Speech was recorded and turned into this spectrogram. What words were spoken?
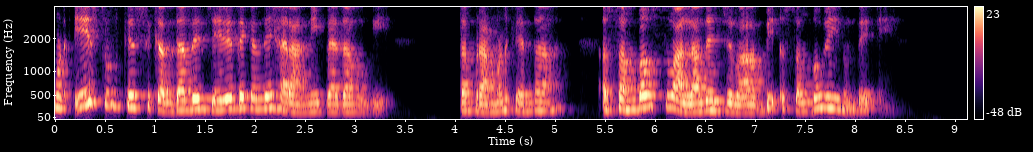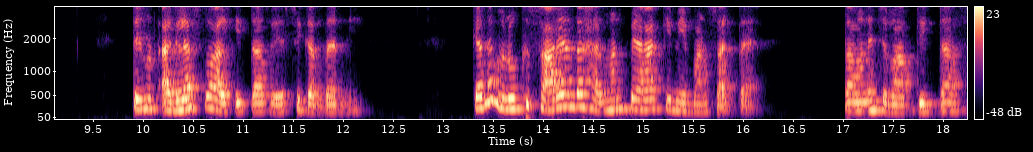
ਹੁਣ ਇਹ ਸੁਣ ਕੇ ਸਿਕੰਦਰ ਦੇ ਚਿਹਰੇ ਤੇ ਕਹਿੰਦੇ ਹੈਰਾਨੀ ਪੈਦਾ ਹੋ ਗਈ। ਤਾਂ ਬ੍ਰਾਹਮਣ ਕਹਿੰਦਾ, ਅਸੰਭਵ ਸਵਾਲਾਂ ਦੇ ਜਵਾਬ ਵੀ ਅਸੰਭਵ ਹੀ ਹੁੰਦੇ ਨੇ। ਤੇ ਹੁਣ ਅਗਲਾ ਸਵਾਲ ਕੀਤਾ ਫਿਰ ਸਿਕੰਦਰ ਨੇ। ਕਹਿੰਦਾ, ਮਨੁੱਖ ਸਾਰਿਆਂ ਦਾ ਹਰਮਨ ਪਿਆਰਾ ਕਿਵੇਂ ਬਣ ਸਕਦਾ ਹੈ? ਤਾਂ ਉਹਨੇ ਜਵਾਬ ਦਿੱਤਾ,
